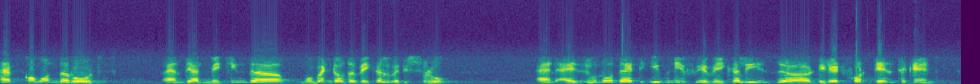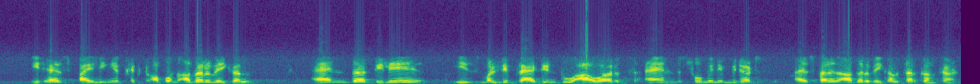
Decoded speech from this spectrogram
have come on the roads, and they are making the movement of the vehicle very slow. And as you know that even if a vehicle is uh, delayed for 10 seconds, it has piling effect upon other vehicle and the delay is multiplied into hours and so many minutes as far as other vehicles are concerned.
